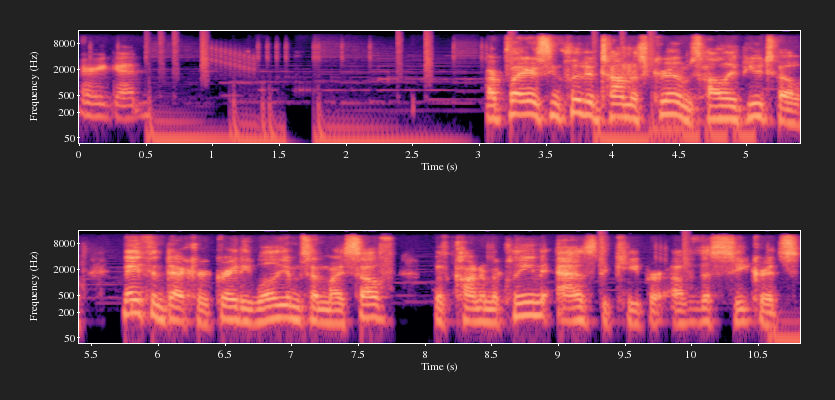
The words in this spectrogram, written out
Very good. Our players included Thomas Grooms, Holly Buto, Nathan Decker, Grady Williams, and myself, with Connor McLean as the keeper of the secrets.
